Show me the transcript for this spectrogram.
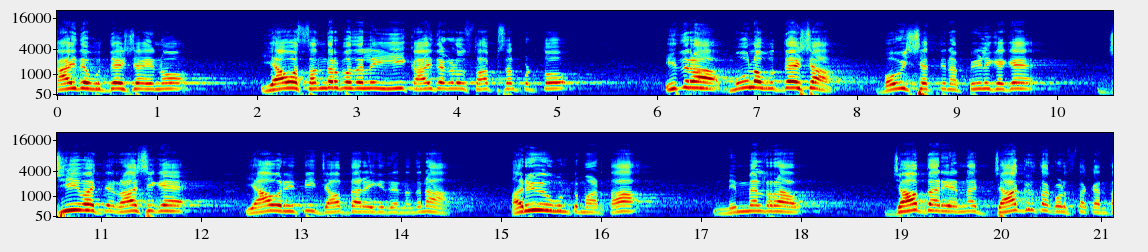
ಕಾಯ್ದೆ ಉದ್ದೇಶ ಏನು, ಯಾವ ಸಂದರ್ಭದಲ್ಲಿ ಈ ಕಾಯ್ದೆಗಳು ಸ್ಥಾಪಿಸಲ್ಪಡ್ತು, ಇದರ ಮೂಲ ಉದ್ದೇಶ ಭವಿಷ್ಯತ್ತಿನ ಪೀಳಿಗೆಗೆ, ಜೀವ ರಾಶಿಗೆ ಯಾವ ರೀತಿ ಜವಾಬ್ದಾರಿ ಆಗಿದೆ ಅನ್ನೋದನ್ನು ಅರಿವು ಉಂಟು ಮಾಡ್ತಾ ನಿಮ್ಮೆಲ್ಲರ ಜವಾಬ್ದಾರಿಯನ್ನು ಜಾಗೃತಗೊಳಿಸ್ತಕ್ಕಂಥ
